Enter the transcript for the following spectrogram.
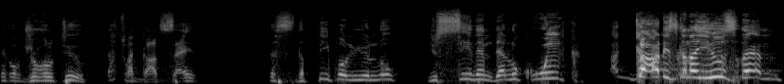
think of Joel 2. That's what God said. The people you look, you see them, they look weak. God is going to use them.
